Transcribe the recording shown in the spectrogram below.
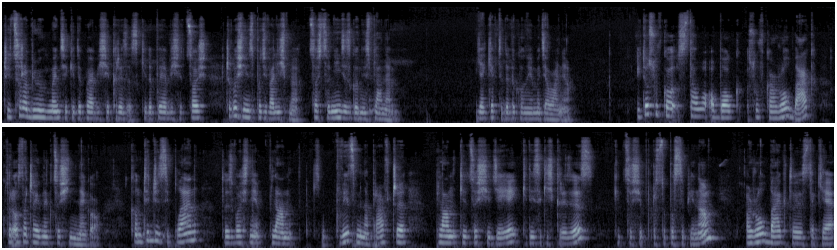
Czyli co robimy w momencie, kiedy pojawi się kryzys, kiedy pojawi się coś, czego się nie spodziewaliśmy, coś, co nie idzie zgodnie z planem. Jakie wtedy wykonujemy działania? I to słówko stało obok słówka rollback, które oznacza jednak coś innego. Contingency plan to jest właśnie plan, taki powiedzmy naprawczy, plan, kiedy coś się dzieje, kiedy jest jakiś kryzys, kiedy coś się po prostu posypie nam, a rollback to jest takie,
